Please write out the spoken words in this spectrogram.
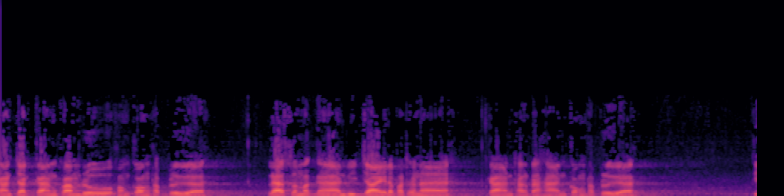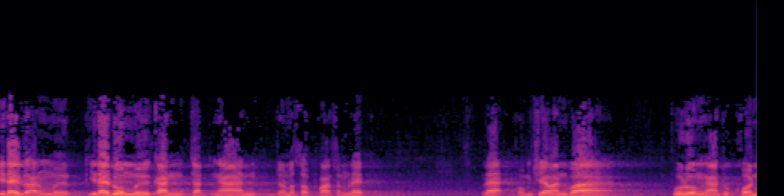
การจัดการความรู้ของกองทัพเรือ และสำนักงานวิจัยและพัฒนาการทางทหารกองทัพเรือ ที่ได้ร่วมมือที่ได้ร่วมมือกันจัดงานจนประสบความสำเร็จ และผมเชื่อมั่นว่า ผู้ร่วมงานทุกคน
